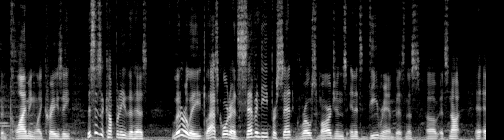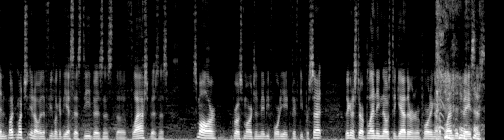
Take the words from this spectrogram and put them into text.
been climbing like crazy. This is a company that has literally last quarter had 70% gross margins in its DRAM business. Uh, it's not, and much, much, you know, and if you look at the SSD business, the flash business, smaller gross margin, maybe 48, 50%. They're going to start blending those together and reporting on a blended basis.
